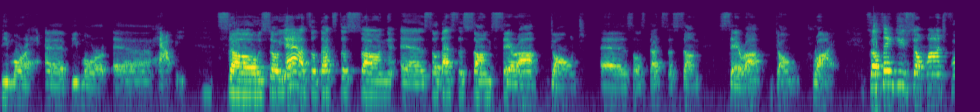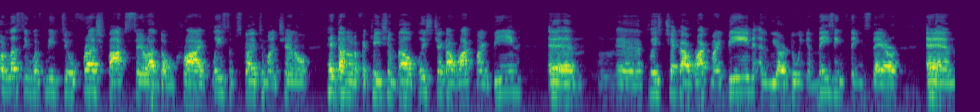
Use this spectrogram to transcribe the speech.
be more uh, be more happy. So so yeah, so that's the song. so that's the song Sarah Don't. so that's the song Sarah Don't Cry. So thank you so much for listening with me to Fresh Fox Sarah Don't Cry. Please subscribe to my channel. Hit that notification bell. Please check out Rock My Bean. Um, uh, please check out Rock My Bean, and we are doing amazing things there. And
